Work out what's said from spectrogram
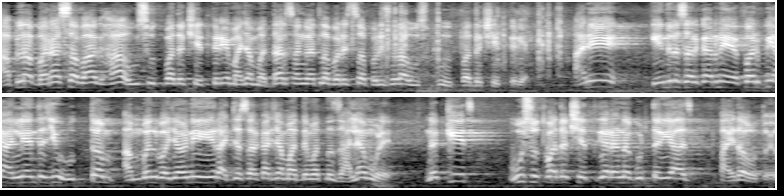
आपला बराचसा भाग हा ऊस उत्पादक शेतकरी आहे. माझ्या मतदारसंघातला बरेचसा परिसर हा ऊस उत्पादक शेतकरी आहे. आणि केंद्र सरकारने एफ आर पी आणली आणि त्याची उत्तम अंमलबजावणी राज्य सरकारच्या माध्यमातून झाल्यामुळे नक्कीच ऊस उत्पादक शेतकऱ्यांना कुठतरी आज फायदा होतोय.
